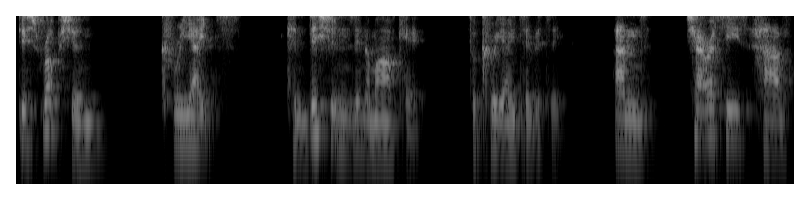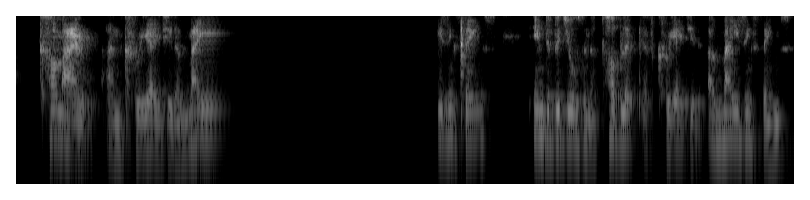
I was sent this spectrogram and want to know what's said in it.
disruption creates conditions in a market for creativity. And charities have come out and created amazing things individuals in the public have created amazing things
